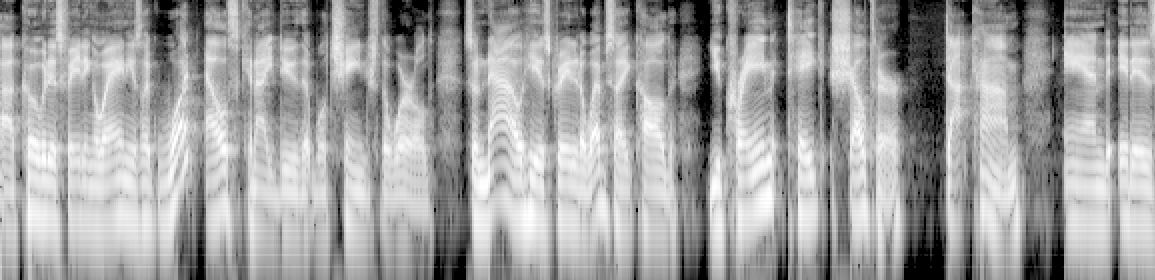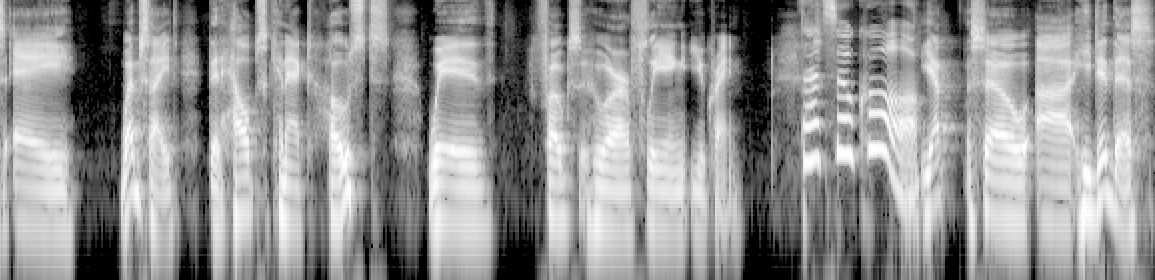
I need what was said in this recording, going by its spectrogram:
uh, COVID is fading away. And he's like, what else can I do that will change the world? So now he has created a website called UkraineTakeShelter.com. And it is a website that helps connect hosts with folks who are fleeing Ukraine. That's so cool. Yep. So uh, he did this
